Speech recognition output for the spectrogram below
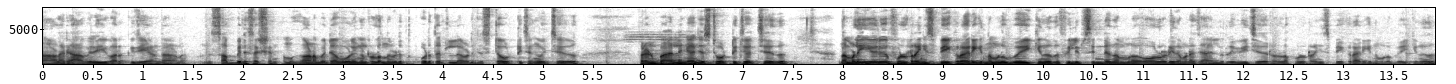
നാളെ രാവിലെ ഈ വർക്ക് ചെയ്യേണ്ടതാണ്. സബിന്റെ സെക്ഷൻ നമുക്ക് കാണാൻ പറ്റുക വോളിംഗ് കൺട്രോൾ ഒന്നും എടുത്ത് കൊടുത്തിട്ടില്ല. അവിടെ ജസ്റ്റ് ഒട്ടിച്ചങ്ങ് വെച്ചത്. ഫ്രണ്ട് പാനൽ ഞാൻ ജസ്റ്റ് ഒട്ടിച്ച് വെച്ചത്. നമ്മൾ ഈ ഒരു ഫുൾ റേഞ്ച് സ്പീക്കർ ആയിരിക്കും നമ്മൾ ഉപയോഗിക്കുന്നത്. ഫിലിപ്സിന്റെ നമ്മൾ ഓൾറെഡി നമ്മുടെ ചാനൽ റിവ്യൂ ചെയ്തിട്ടുള്ള ഫുൾ റേഞ്ച് സ്പീക്കർ ആയിരിക്കും നമ്മൾ ഉപയോഗിക്കുന്നത്.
